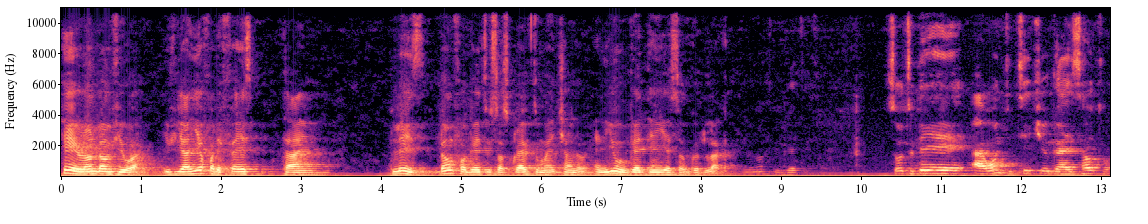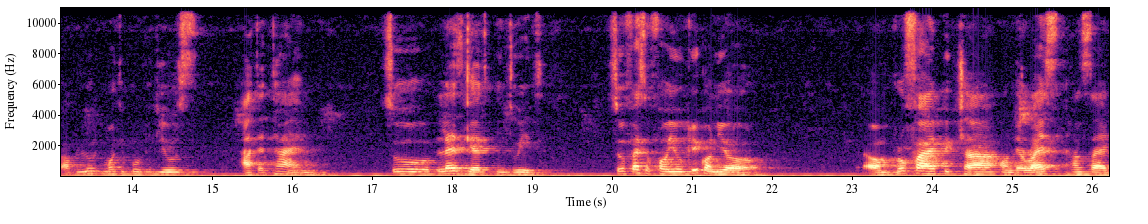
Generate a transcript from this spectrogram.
Hey random viewer, if you are here for the first time, please don't forget to subscribe to my channel and you will get 10 years of good luck. So today I want to teach you guys how to upload multiple videos at a time. So let's get into it. So first of all, you click on your um, profile picture on the right hand side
